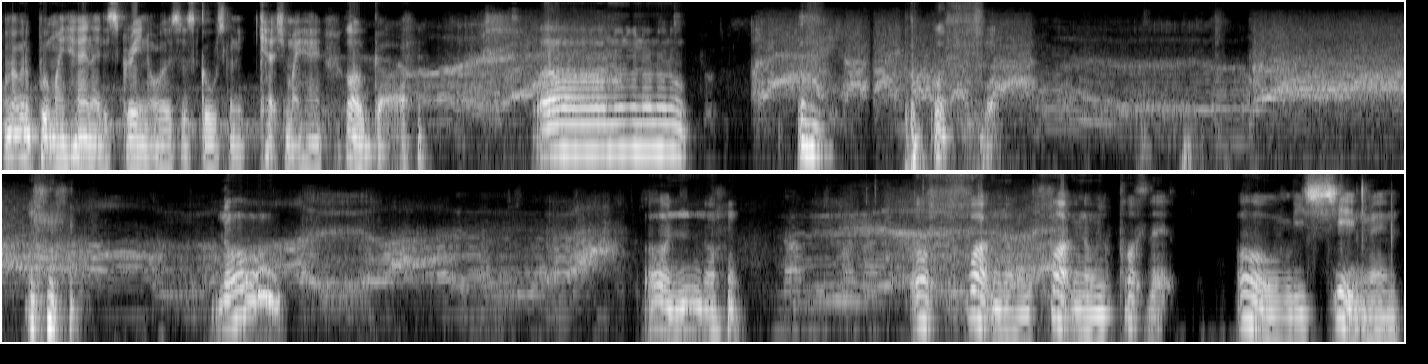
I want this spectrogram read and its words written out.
I'm not gonna put my hand at the screen or else this ghost gonna catch my hand. Oh god. Oh no no no no no. Oh, oh fuck. no. Oh no. Oh fuck no, fuck no, pause that. Holy shit man.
